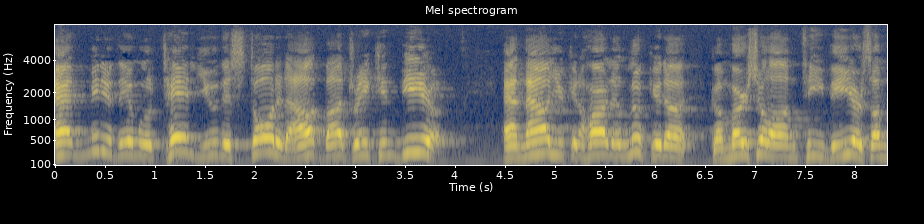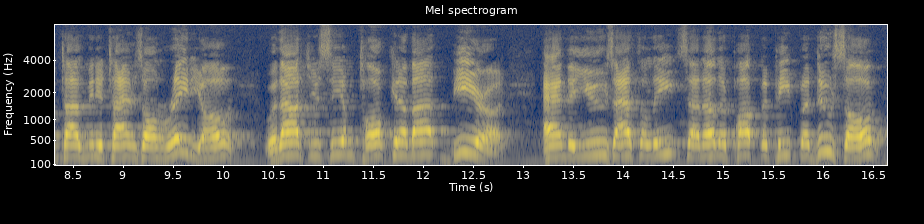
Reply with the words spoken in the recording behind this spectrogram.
and many of them will tell you they started out by drinking beer. And now you can hardly look at a commercial on TV or sometimes many times on radio without you see them talking about beer. And they use athletes and other popular people to do so.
